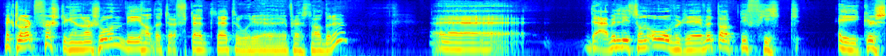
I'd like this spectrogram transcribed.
Det er klart, første generasjon de hadde tøft, det, det tror jeg de fleste hadde det. Eh, det er vel litt sånn overdrevet at de fikk acres,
